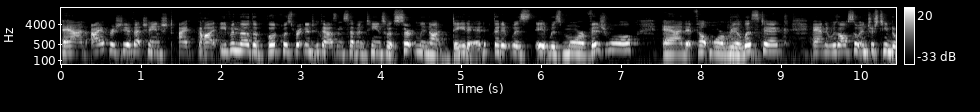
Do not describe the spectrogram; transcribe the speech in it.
And I appreciate that changed. I thought, even though the book was written in 2017, so it's certainly not dated, that it was it was more visual and it felt more realistic. And it was also interesting to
